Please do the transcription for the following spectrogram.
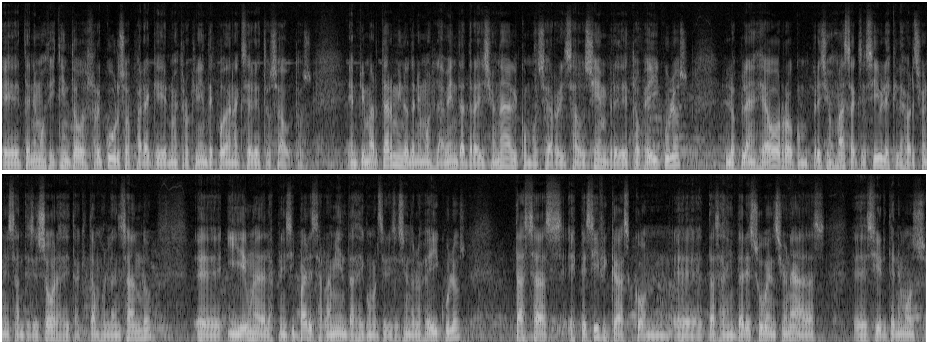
eh, tenemos distintos recursos para que nuestros clientes puedan acceder a estos autos. En primer término tenemos la venta tradicional, como se ha realizado siempre, de estos vehículos, los planes de ahorro con precios más accesibles que las versiones antecesoras de estas que estamos lanzando, eh, y una de las principales herramientas de comercialización de los vehículos, tasas específicas con eh, tasas de interés subvencionadas, es decir, tenemos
